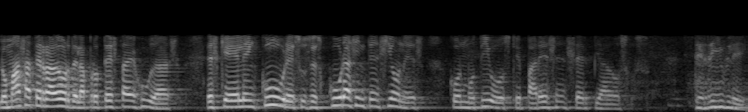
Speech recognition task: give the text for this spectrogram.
Lo más aterrador de la protesta de Judas es que él encubre sus oscuras intenciones con motivos que parecen ser piadosos. Terrible.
